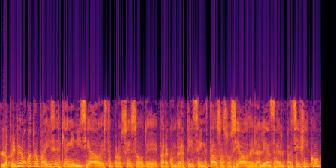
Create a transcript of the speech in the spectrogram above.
los primeros cuatro países que han iniciado este proceso de, para convertirse en estados asociados de la Alianza del Pacífico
